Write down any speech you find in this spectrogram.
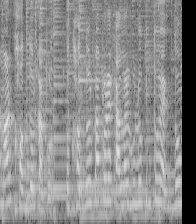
আমার খদ্দর কাপড়। তো খদ্দর কাপড়ের কালারগুলো কিন্তু একদম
